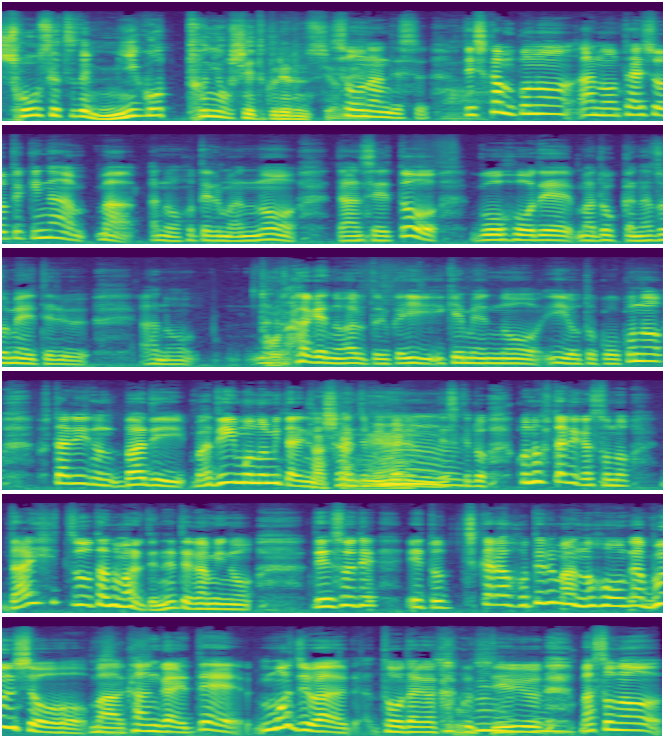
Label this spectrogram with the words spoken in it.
小説で見事に教えてくれるんですよね。そうなんです。で、しかもこの、あの、対照的な、まあ、あの、ホテルマンの男性と合法で、まあ、どっか謎めいてる、あの、なんか影のあるというか、いいイケメンのいい男。この二人のバディ、バディものみたいな感じも読めるんですけど、この二人がその、代筆を頼まれてね、手紙の。で、それで、えっ、と、力ホテルマンの方が文章を、まあ、考えて、文字は東田が書くっていう、まあ、その、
